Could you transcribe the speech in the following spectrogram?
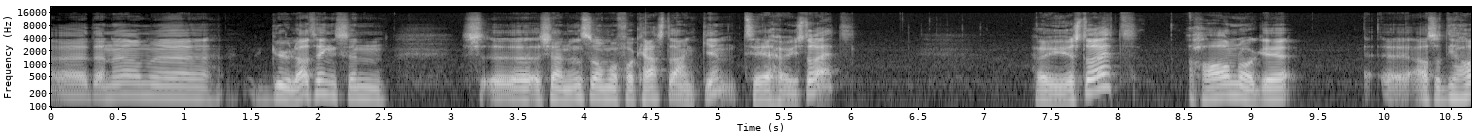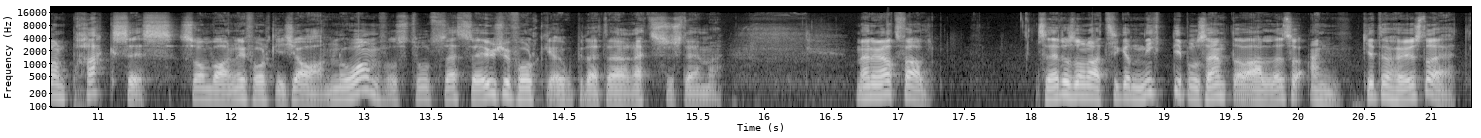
uh, denne uh, Gulating sin uh, kjennelse om å forkaste anken til Høyesterett. Høyesterett har noe eh, Altså, de har en praksis som vanlige folk ikke aner noe om. For stort sett så er jo ikke folk oppi dette rettssystemet. Men i hvert fall så er det sånn at sikkert 90% av alle som anker til Høyesterett,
